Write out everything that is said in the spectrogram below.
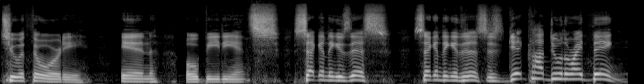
to authority in obedience. Second thing is this. Second thing is this is get caught doing the right thing.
